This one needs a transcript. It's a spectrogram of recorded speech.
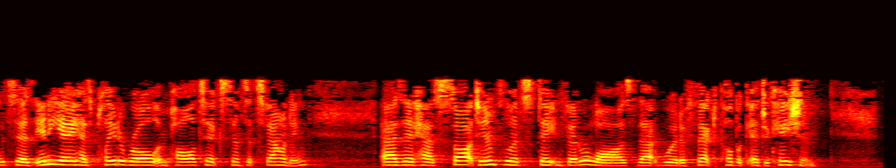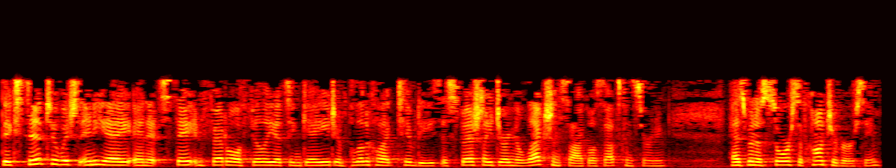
It says NEA has played a role in politics since its founding, as it has sought to influence state and federal laws that would affect public education. The extent to which the NEA and its state and federal affiliates engage in political activities, especially during election cycles, that's concerning, has been a source of controversy.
